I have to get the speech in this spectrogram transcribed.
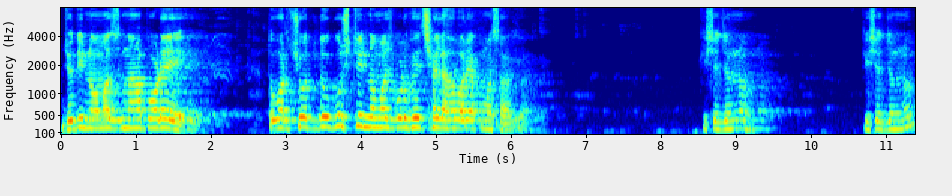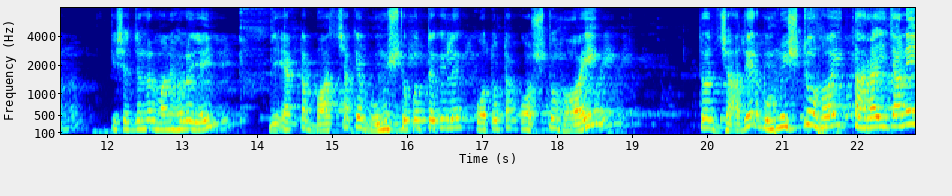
যদি নমাজ না পড়ে তোমার চোদ্দ গোষ্ঠীর নমাজ পড়বে ছেলে হওয়ার এক মাস আগে। কিসের জন্য? কিসের জন্য? কিসের জন্য? মানে হলো এই যে একটা বাচ্চাকে ভূমিষ্ঠ করতে গেলে কতটা কষ্ট হয়? তো যাদের ভূমিষ্ঠ হয় তারাই জানে।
